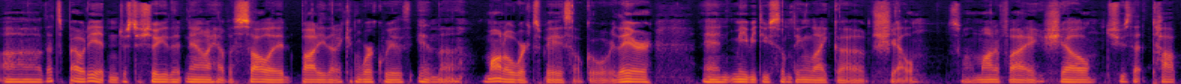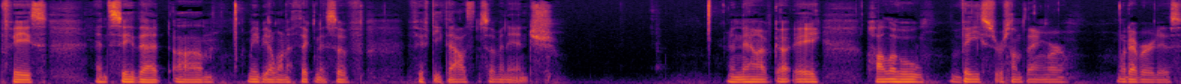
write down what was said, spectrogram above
Uh, that's about it. And just to show you that now I have a solid body that I can work with in the model workspace, I'll go over there and maybe do something like a shell. So I'll modify shell, choose that top face, and say that um, maybe I want a thickness of 50 thousandths of an inch. And now I've got a hollow vase or something, or whatever it is.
